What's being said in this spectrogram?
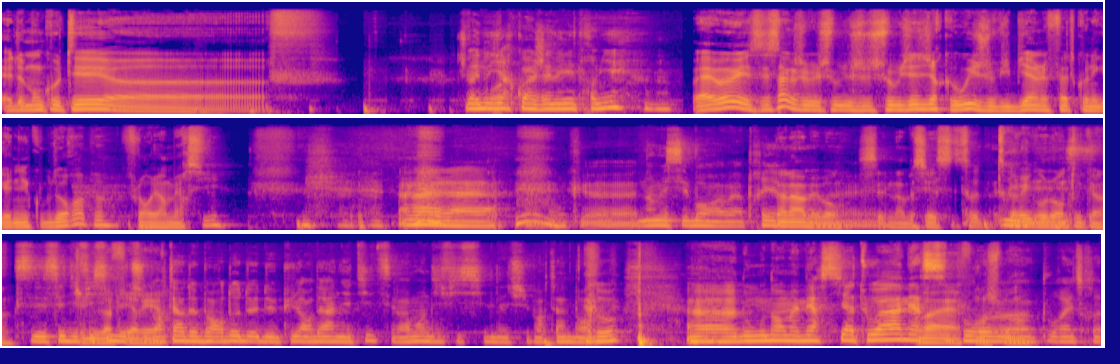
Et de mon côté, euh... Tu vas nous dire quoi, jamais les premiers? Ouais, ouais, c'est ça que je, je- je suis obligé de dire que oui, je vis bien le fait qu'on ait gagné une Coupe d'Europe. hein. Florian, merci. Ah là là. Donc, euh, non mais c'est bon, après... Non, non, mais bon, euh, c'est très, rigolo en tout cas. C'est difficile d'être supporter de Bordeaux de- depuis leur dernier titre. C'est vraiment difficile d'être supporter de Bordeaux. Euh, donc non, mais merci à toi, merci Ouais, pour euh, pour être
